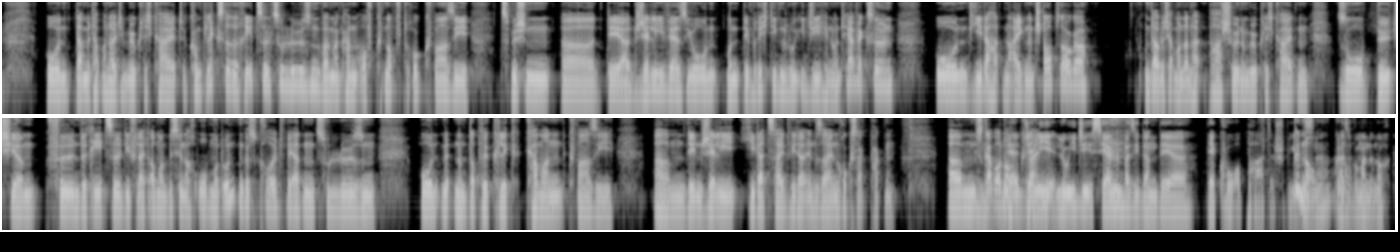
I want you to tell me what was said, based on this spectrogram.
Und damit hat man halt die Möglichkeit, komplexere Rätsel zu lösen, weil man kann auf Knopfdruck quasi zwischen äh, der Jelly-Version und dem richtigen Luigi hin und her wechseln. Und jeder hat einen eigenen Staubsauger. Und dadurch hat man dann halt ein paar schöne Möglichkeiten, so bildschirmfüllende Rätsel, die vielleicht auch mal ein bisschen nach oben und unten gescrollt werden, zu lösen. Und mit einem Doppelklick kann man quasi ähm, den Jelly jederzeit wieder in seinen Rucksack packen. Ähm, es gab auch noch der einen kleinen Jelly Luigi ist ja quasi dann der der Koop-Part des Spiels. Genau, ne? genau. Also wo man dann noch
